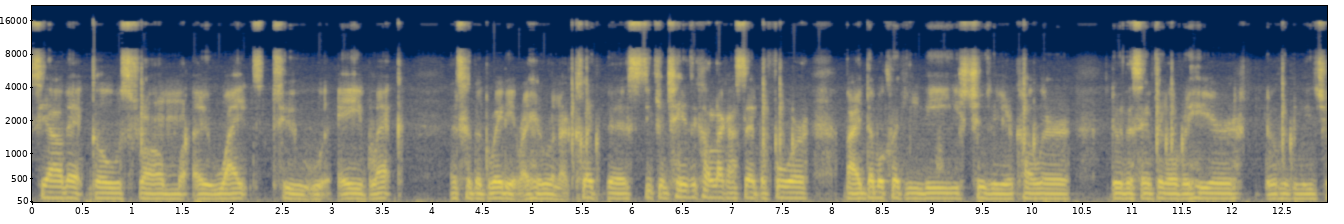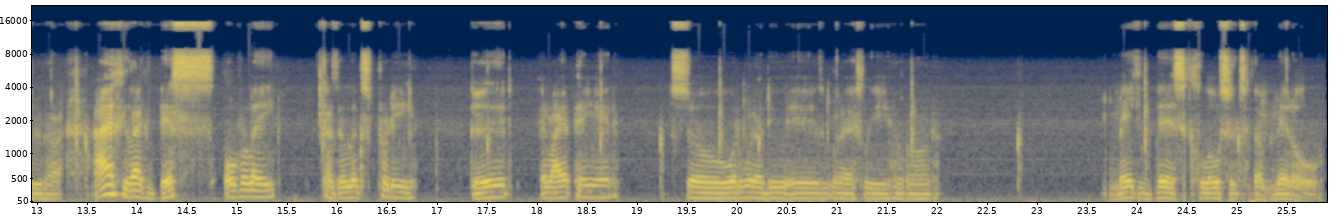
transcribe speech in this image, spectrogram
See how that goes from a white to a black? Into the gradient right here. We're going to click this. You can change the color like I said before by double clicking these, choosing your color, doing the same thing over here, double clicking these, choosing color. I actually like this overlay because it looks pretty good in my opinion. So what I'm going to do is I'm going to actually, hold on, make this closer to the middle.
